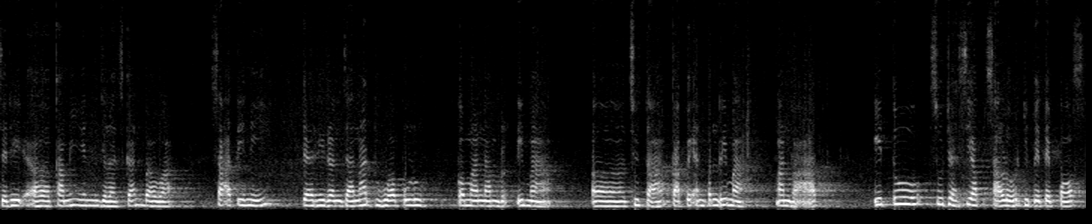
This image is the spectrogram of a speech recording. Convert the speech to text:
Jadi uh, kami ingin menjelaskan bahwa saat ini dari rencana 20,65 uh, juta KPN penerima manfaat itu sudah siap salur di PT POS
